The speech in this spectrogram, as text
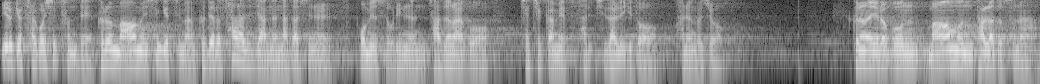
이렇게 살고 싶은데 그런 마음이 생겼지만 그대로 사라지지 않는 나 자신을 보면서 우리는 자전하고 죄책감에 시달리기도 하는 거죠. 그러나 여러분, 마음은 달라졌으나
